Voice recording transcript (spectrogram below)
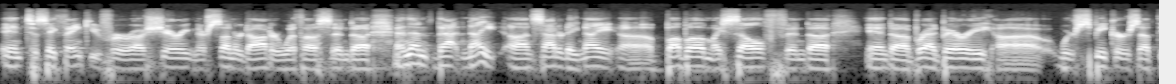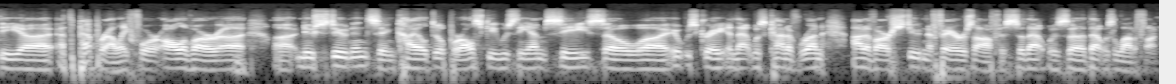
and to say thank you for uh, sharing their son or daughter with us, and uh, and then that night on Saturday night, Bubba, myself, and and Brad Berry, we're speakers at the at the pep rally for all of our new students, and Kyle Doporalski was the MC, so uh, it was great, and that was kind of run out of our student affairs office. So that was uh, that was a lot of fun.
